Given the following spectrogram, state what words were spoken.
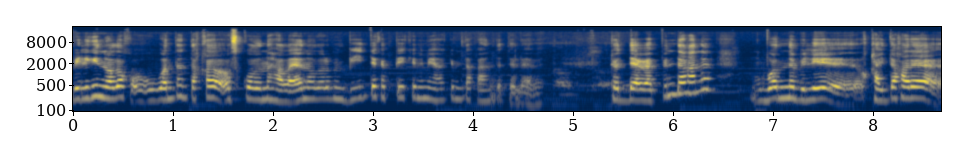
Билигин олоқ уонтан тақа осколаны халаян олорбун биидде каппекени ми хаким да кахан да төлөбөт. Көддөбөппүн даганы уонна били кайда кара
